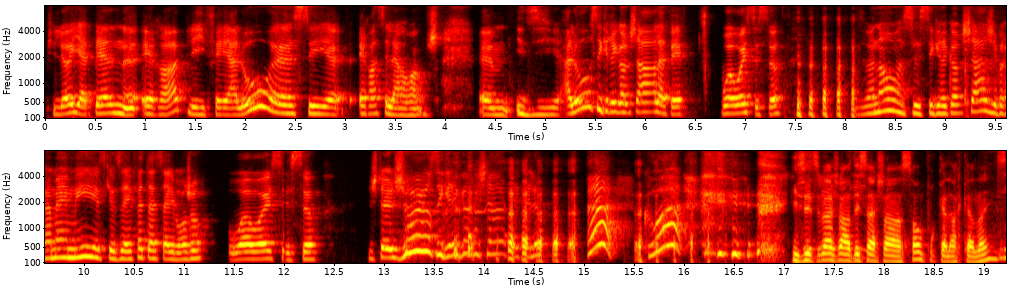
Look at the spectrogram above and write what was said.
Puis là, il appelle Hera, puis il fait Allô, euh, c'est euh, Hera, c'est l'orange. Euh, il dit Allô, c'est Grégory Charles. Elle fait Ouais, ouais, c'est ça. il dit Ah Non, c'est Grégory Charles, j'ai vraiment aimé ce que vous avez fait à Salut Bonjour. Ouais, ouais, c'est ça. Je te jure, c'est Grégory Charles. Elle était là. Ah, quoi? Il s'est-tu mis à chanter sa chanson pour qu'elle la reconnaisse?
